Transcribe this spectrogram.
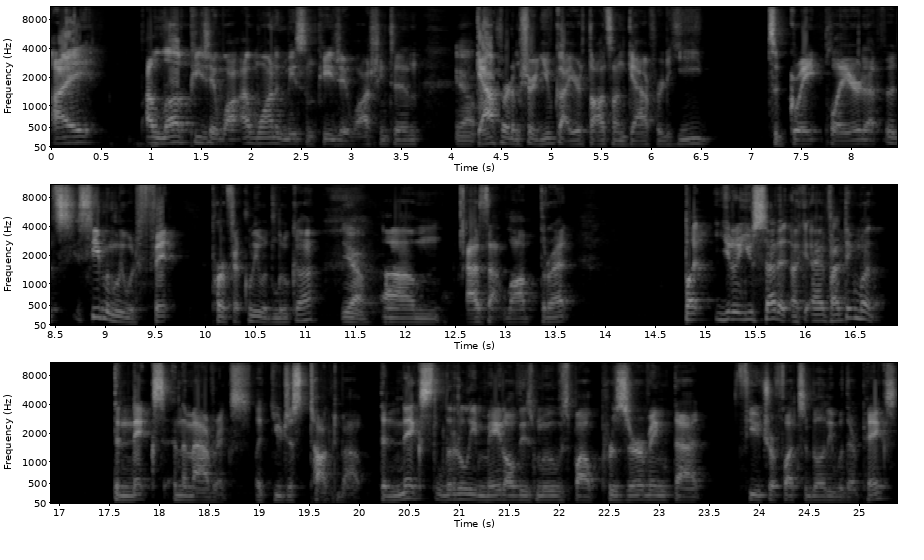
I I love PJ. I wanted me some PJ Washington. Yeah, Gafford. I'm sure you've got your thoughts on Gafford. He's a great player that seemingly would fit perfectly with Luka. Yeah, um, as that lob threat. But you know, you said it. Like if I think about the Knicks and the Mavericks, like you just talked about, the Knicks literally made all these moves while preserving that future flexibility with their picks.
